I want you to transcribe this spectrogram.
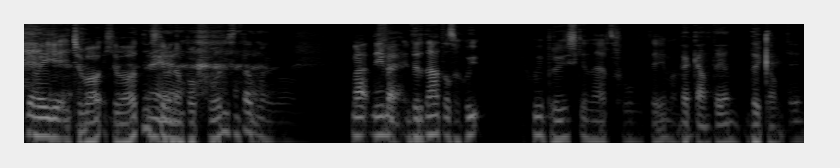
Ja, maar je, je, wou, je wou het niet, je hebt een bok gesteld. Maar, maar, nee, maar inderdaad, dat is een goed brugje naar het volgende thema. De kantine. De kantine.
